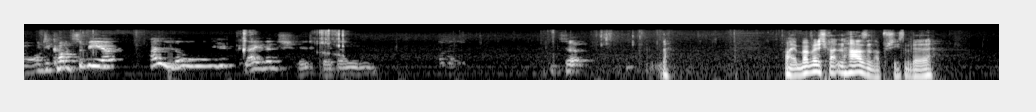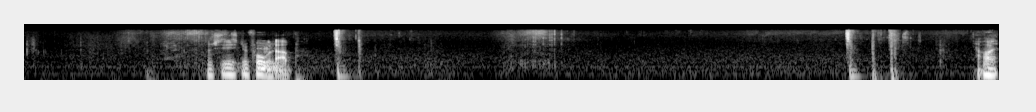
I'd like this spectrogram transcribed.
Und die kommen zu mir. Hallo, ihr kleinen Schildkröten. Ah, Immer wenn ich gerade einen Hasen abschießen will, dann schieße ich den Vogel ab. Jawohl.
